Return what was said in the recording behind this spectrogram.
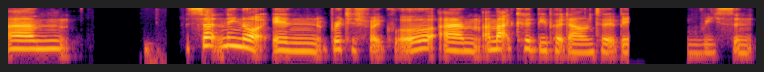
um, certainly not in British folklore. Um, and that could be put down to it being recent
